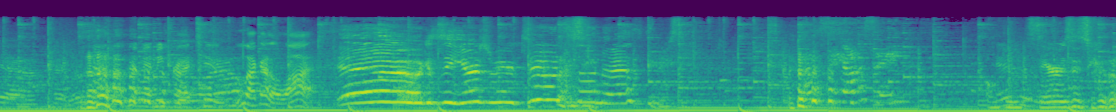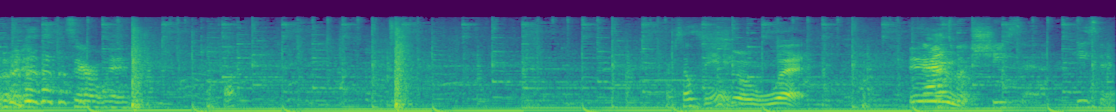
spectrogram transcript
Yeah. That made me cry too. Ooh, I got a lot. Ew, I can see yours from here too. It's so nasty. Sarah's is good. Sarah wins. They're so big. So wet. That's what she said. He said.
